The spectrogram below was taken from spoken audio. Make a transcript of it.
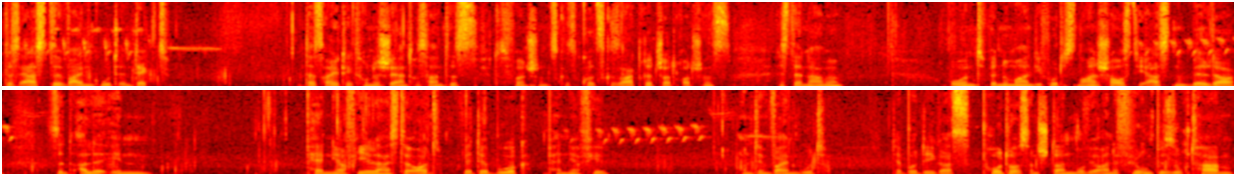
das erste Weingut entdeckt, das architektonisch sehr interessant ist. Ich hatte es vorhin schon kurz gesagt, Richard Rogers ist der Name. Und wenn du mal in die Fotos reinschaust, die ersten Bilder sind alle in Peñafiel, heißt der Ort, wird der Burg, Peñafiel, und dem Weingut der Bodegas Protos entstanden, wo wir auch eine Führung besucht haben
